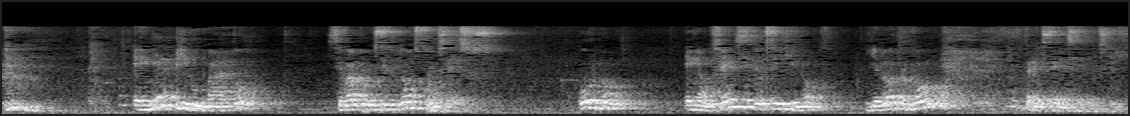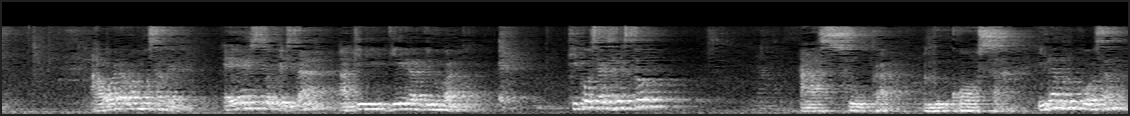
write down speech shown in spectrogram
En el piruvato se van a producir dos procesos. Uno en ausencia de oxígeno y el otro con presencia de oxígeno. Ahora vamos a ver, esto que está aquí llega al piruvato. ¿Qué cosa es esto? Azúcar, glucosa. Y la glucosa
